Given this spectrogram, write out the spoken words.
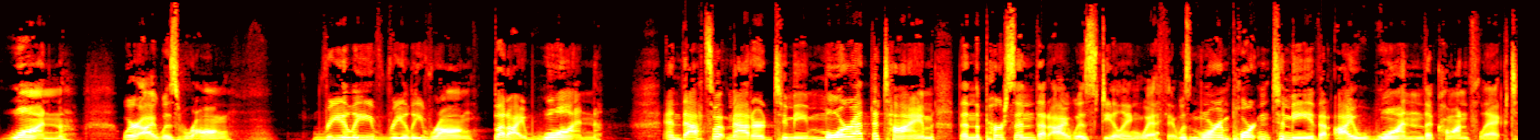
won where I was wrong really, really wrong, but I won. And that's what mattered to me more at the time than the person that I was dealing with. It was more important to me that I won the conflict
